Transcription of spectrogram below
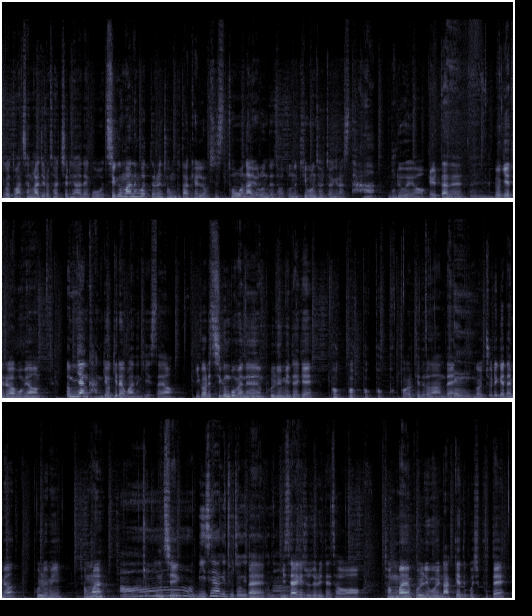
이것도 마찬가지로 설치를 해야 되고 지금 하는 것들은 전부 다 갤럭시 스토어나 이런 데서 또는 기본 설정이라서 다 무료예요. 일단은 음. 여기에 들어가 보면 음량 간격이라고 하는 게 있어요. 이거를 지금 보면은 볼륨이 되게 벅벅벅벅벅벅 이렇게 늘어나는데 네. 이걸 줄이게 되면 볼륨이 정말 아, 조금씩. 미세하게 조정이 네, 되는구나. 미세하게 조절이 돼서 정말 볼륨을 낮게 듣고 싶을 때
